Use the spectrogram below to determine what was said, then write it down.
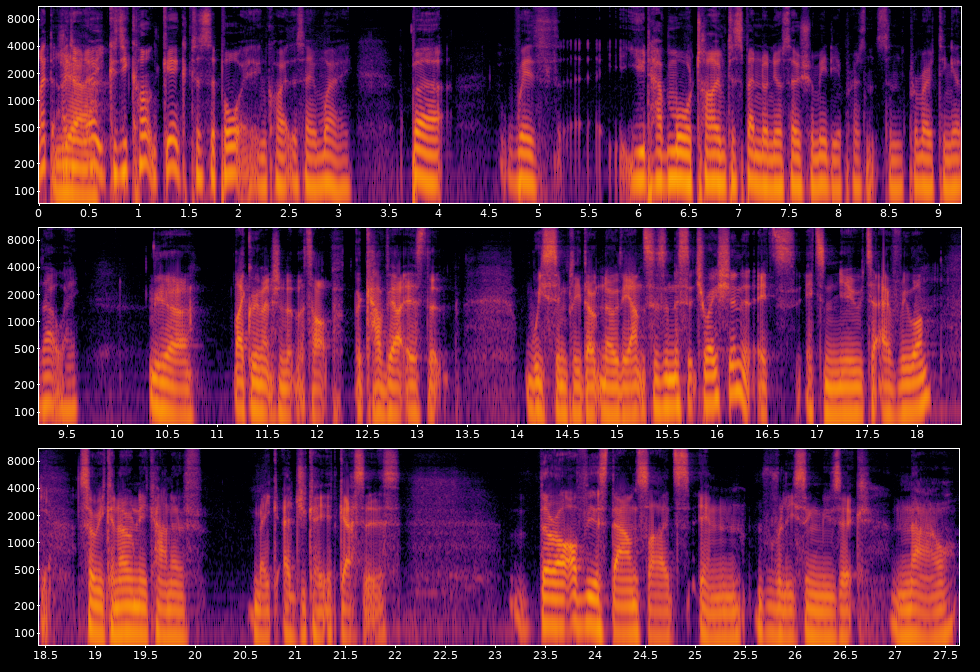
I don't know because you can't gig to support it in quite the same way, but with you'd have more time to spend on your social media presence and promoting it that way. Yeah. Like we mentioned at the top, the caveat is that we simply don't know the answers in this situation. It's it's new to everyone. Yeah. So we can only kind of make educated guesses. There are obvious downsides in releasing music now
